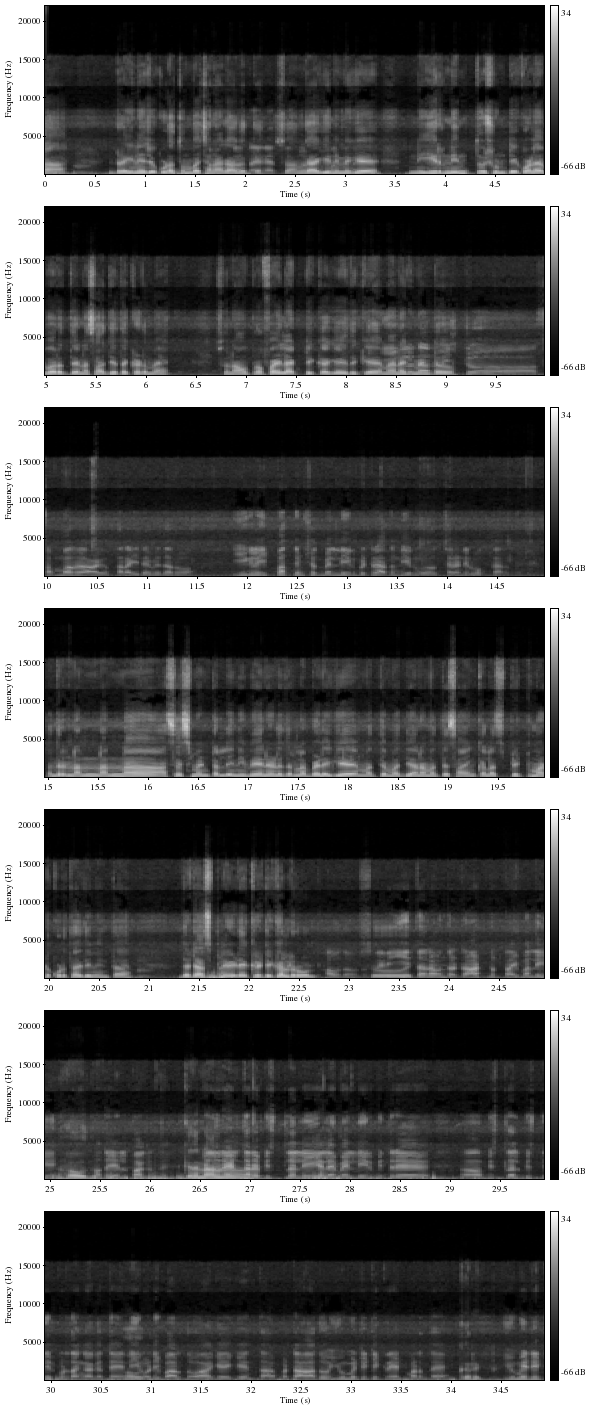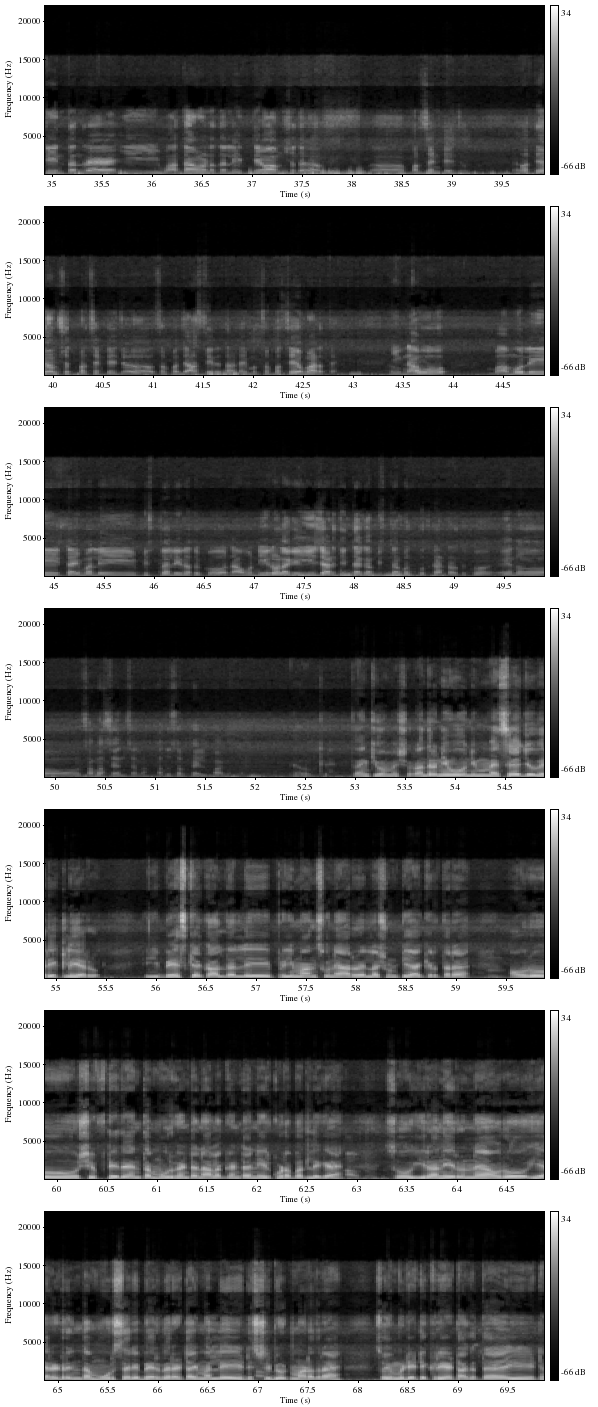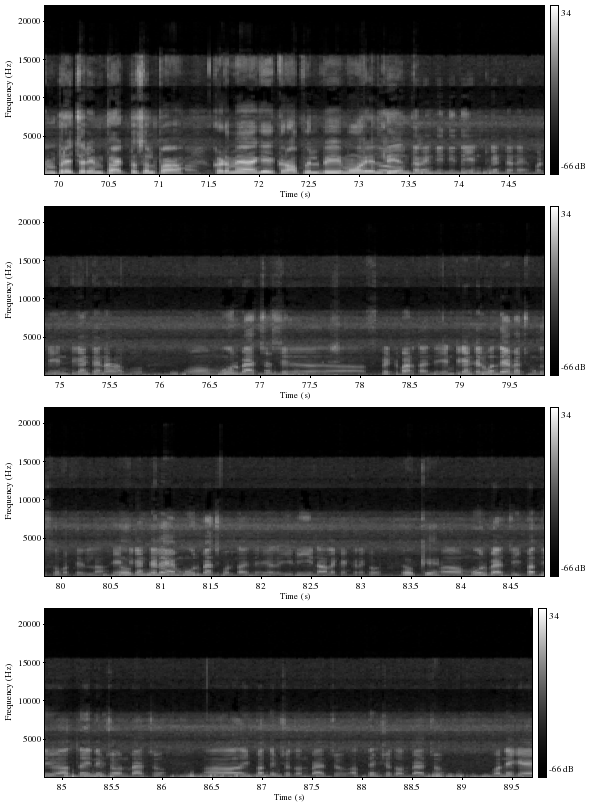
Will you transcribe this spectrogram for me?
ಡ್ರೈನೇಜು ಕೂಡ ತುಂಬ ಚೆನ್ನಾಗಾಗುತ್ತೆ. ಸೊ ಹಂಗಾಗಿ ನಿಮಗೆ ನೀರು ನಿಂತು ಶುಂಠಿ ಕೊಳೆ ಬರುತ್ತೆ ಅನ್ನೋ ಸಾಧ್ಯತೆ ಕಡಿಮೆ. ಸೊ ನಾವು ಪ್ರೊಫೈಲ್ ಆಗಿ ಇದಕ್ಕೆ ಮ್ಯಾನೇಜ್ಮೆಂಟ್ ಸಮ್ಮರ್ ತರ ಇದೆ ವೆದರು ಈಗಲೂ ಇಪ್ಪತ್ತು ನಿಮಿಷದ ಮೇಲೆ ನೀರು ಬಿಟ್ಟರೆ ಅದು ನೀರು ಚರಂಡಿಲಿ ಹೋಗ್ತಾ ಇರುತ್ತೆ. ಅಂದರೆ ನನ್ನ ನನ್ನ ಅಸೆಸ್ಮೆಂಟಲ್ಲಿ ನೀವೇನು ಹೇಳಿದ್ರಲ್ಲ ಬೆಳಿಗ್ಗೆ ಮತ್ತು ಮಧ್ಯಾಹ್ನ ಮತ್ತು ಸಾಯಂಕಾಲ ಸ್ಪ್ಲಿಟ್ ಮಾಡಿ ಕೊಡ್ತಾ ಇದ್ದೀವಿ ಅಂತ that has played a critical role ಹೌದೌದು. ಈ ತರ ಒಂದು ಡಾಟ್ ಟೈಮಲ್ಲಿ ಹೌದು. ಅದು ಹೆಲ್ಪ್ ಆಗುತ್ತೆ. ಯಾಕಂದ್ರೆ ನಾನು ಹೇಳ್ತಾರೆ ಬಿಸಿಲಲ್ಲಿ ಎಲೆ ಮೇಲೆ ನೀರು ಬಿದ್ದರೆ ಬಿಸಿಲಲ್ಲಿ ಬಿಸಿನೀರು ಕುಡ್ದಂಗೆ ಆಗುತ್ತೆ ನೀರು ಹೊಡಿಬಾರ್ದು ಹಾಗೆ ಹೀಗೆ ಅಂತ. ಬಟ್ ಅದು ಹ್ಯೂಮಿಡಿಟಿ ಕ್ರಿಯೇಟ್ ಮಾಡುತ್ತೆ. ಕರೆಕ್ಟ್ ಹ್ಯೂಮಿಡಿಟಿ ಅಂತಂದ್ರೆ ಈ ವಾತಾವರಣದಲ್ಲಿ ತೇವಾಂಶದ ಪರ್ಸೆಂಟೇಜು ಆ ತೇವಾಂಶದ ಪರ್ಸೆಂಟೇಜು ಸ್ವಲ್ಪ ಜಾಸ್ತಿ ಇರುತ್ತೆ ಆ ಟೈಮಲ್ಲಿ ಸ್ವಲ್ಪ ಸೇವ್ ಮಾಡುತ್ತೆ. ಈಗ ನಾವು ಮಾಮೂಲಿ ಟೈಮಲ್ಲಿ ಬಿಸಿಲಲ್ಲಿ ಇರೋದಕ್ಕೂ ನಾವು ನೀರೊಳಗೆ ಈಜಾಡ್ತಿದ್ದಾಗ ಬಿಸಿಲ ಬಂದು ಕುತ್ಕೊಂಡಿರೋದಕ್ಕೂ ಏನು ಸಮಸ್ಯೆ ಅನ್ಸಲ್ಲ. ಅದು ಸ್ವಲ್ಪ ಹೆಲ್ಪ್ ಆಗುತ್ತೆ. ಓಕೆ ಥ್ಯಾಂಕ್ ಯು ಉಮೇಶ್ವರ್ ಅಂದರೆ ನೀವು ನಿಮ್ಮ ಮೆಸೇಜು ವೆರಿ ಕ್ಲಿಯರು ಈ ಬೇಸಿಗೆ ಕಾಲದಲ್ಲಿ ಪ್ರೀ ಮಾನ್ಸೂನ್ ಯಾರು ಎಲ್ಲ ಶುಂಠಿ ಹಾಕಿರ್ತಾರೆ ಅವರು ಶಿಫ್ಟ್ ಇದೆ ಅಂತ ಮೂರು ಗಂಟೆ ನಾಲ್ಕು ಗಂಟೆ ನೀರು ಕೂಡ ಬದಲಿಗೆ. ಸೊ ಇರೋ ನೀರನ್ನೇ ಅವರು ಎರಡರಿಂದ ಮೂರು ಸರಿ ಬೇರೆ ಬೇರೆ ಟೈಮಲ್ಲಿ ಡಿಸ್ಟ್ರಿಬ್ಯೂಟ್ ಮಾಡಿದ್ರೆ ಸೊ ಇಮಿಡಿಟಿ ಕ್ರಿಯೇಟ್ ಆಗುತ್ತೆ. ಈ ಟೆಂಪ್ರೇಚರ್ ಇಂಪ್ಯಾಕ್ಟ್ ಸ್ವಲ್ಪ ಕಡಿಮೆ ಆಗಿ crop will be more healthy ಅಂತ. ಕರೆಂಟ್ ಇದ್ದಿದ್ದು ಎಂಟು ಗಂಟೆನೆ. ಬಟ್ ಎಂಟು ಗಂಟೆನ ಮೂರು ಬ್ಯಾಚ್ ಸ್ಪಿಟ್ ಮಾಡ್ತಾ ಇದೆ ಎಂಟು ಗಂಟೆಲಿ ಒಂದೇ ಬ್ಯಾಚ್ ಮುಗಿಸ್ಕೊ ಬರ್ತಿರಲಿಲ್ಲ. ಎಂಟು ಗಂಟೆಲೆ ಮೂರು ಬ್ಯಾಚ್ ಕೊಡ್ತಾ ಇದೆ ಇಡೀ ನಾಲ್ಕು ಎಕರೆಗೂ ಓಕೆ ಮೂರು ಬ್ಯಾಚ್ ಇಪ್ಪತ್ತು ಹದಿನೈದು ನಿಮಿಷ ಒಂದು ಬ್ಯಾಚು ಇಪ್ಪತ್ತು ನಿಮಿಷದ ಒಂದು ಬ್ಯಾಚು ಹತ್ತು ನಿಮಿಷದ ಒಂದು ಬ್ಯಾಚು ಕೊನೆಗೆ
